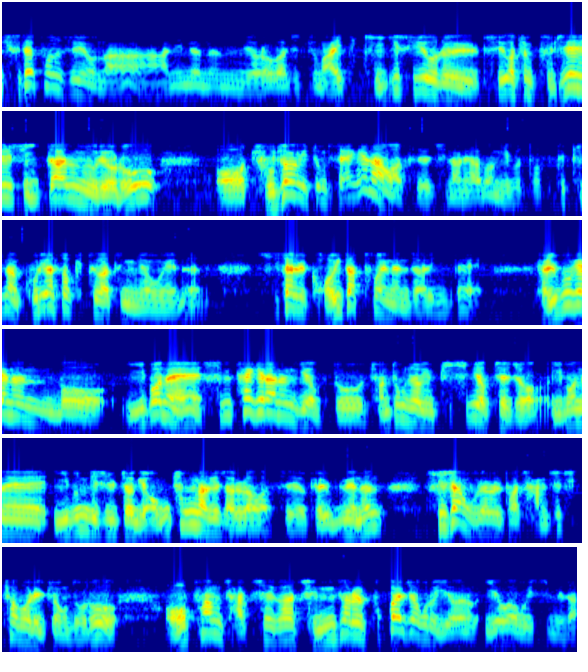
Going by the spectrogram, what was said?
휴대폰 수요나 아니면은 여러 가지 좀 IT 기기 수요를 수요가 좀 부진해질 수 있다는 우려로 어 조정이 좀 세게 나왔어요 지난해 하반기부터. 특히나 코리아 서킷 같은 경우에는 시세를 거의 다 토해낸 자리인데 결국에는 뭐 이번에 심택이라는 기업도 전통적인 PCB 업체죠. 이번에 2분기 실적이 엄청나게 잘 나왔어요. 결국에는 시장 우려를 다 잠식시켜 버릴 정도로 업황 자체가 증설을 폭발적으로 이어, 이어가고 있습니다.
